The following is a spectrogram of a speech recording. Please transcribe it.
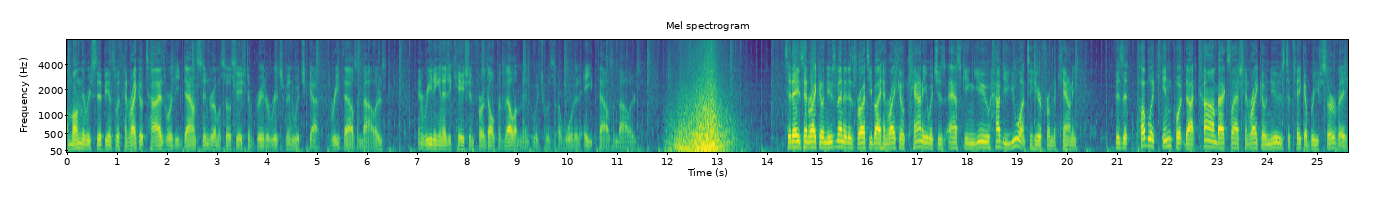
Among the recipients with Henrico ties were the Down Syndrome Association of Greater Richmond, which got $3,000, and Reading and Education for Adult Development, which was awarded $8,000. Today's Henrico News Minute is brought to you by Henrico County, which is asking you, how do you want to hear from the county? Visit publicinput.com backslash Henrico News to take a brief survey.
